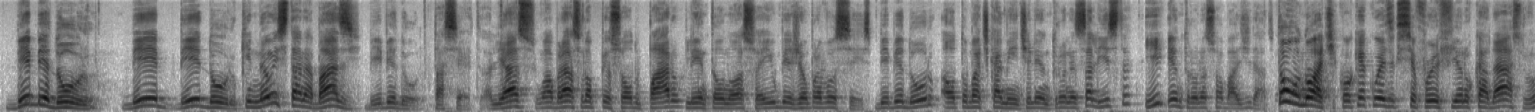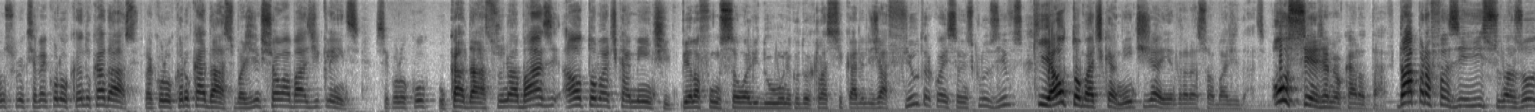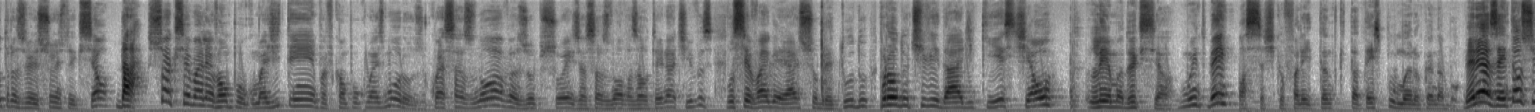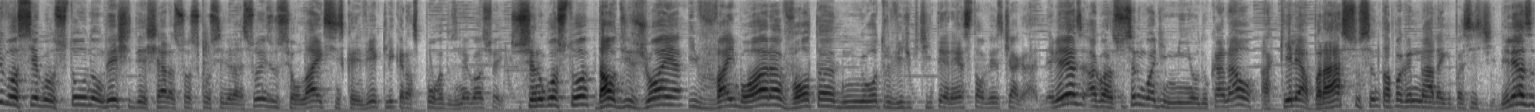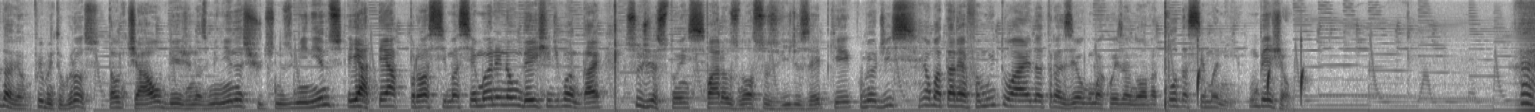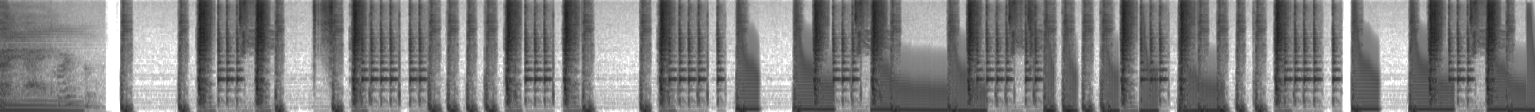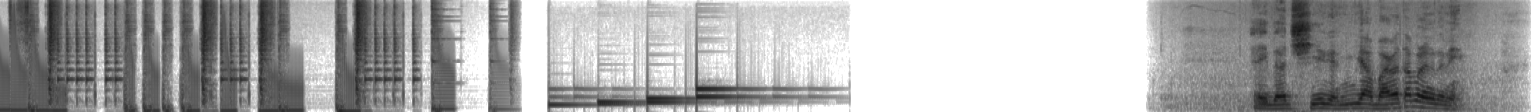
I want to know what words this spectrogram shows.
bebedouro, Bebedouro, que não está na base, Bebedouro, tá certo. Aliás, um abraço lá pro pessoal do Paro, clientão nosso aí, um beijão para vocês. Bebedouro, automaticamente ele entrou nessa lista e entrou na sua base de dados. Então, note, qualquer coisa que você for enfiando o cadastro, vamos supor que você vai colocando o cadastro, vai colocando o cadastro, imagina que isso é uma base de clientes. Você colocou o cadastro na base, automaticamente, pela função ali do único do classificar, ele já filtra quais são exclusivos, que automaticamente já entra na sua base de dados. Ou seja, meu caro Otávio, dá para fazer isso nas outras versões versões do Excel? Dá. Só que você vai levar um pouco mais de tempo, vai ficar um pouco mais moroso. Com essas novas opções, essas novas alternativas, você vai ganhar, sobretudo, produtividade, que este é o lema do Excel. Muito bem? Nossa, acho que eu falei tanto que tá até espumando o canto da boca. Beleza? Então, se você gostou, não deixe de deixar as suas considerações, o seu like, se inscrever, clica nas porra dos negócios aí. Se você não gostou, dá o desjoia e vai embora, volta em outro vídeo que te interessa, talvez te agrade. Beleza? Agora, se você não gosta de mim ou do canal, aquele abraço, você não tá pagando nada aqui para assistir. Beleza, Davião? Fui muito grosso? Então tchau, beijo nas meninas, chute nos meninos e até a próxima semana. E não deixem de mandar sugestões para os nossos vídeos aí, porque, como eu disse, é uma tarefa muito árdua trazer alguma coisa nova toda semaninha. Um beijão. Ai. A idade chega, minha barba tá branca também.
